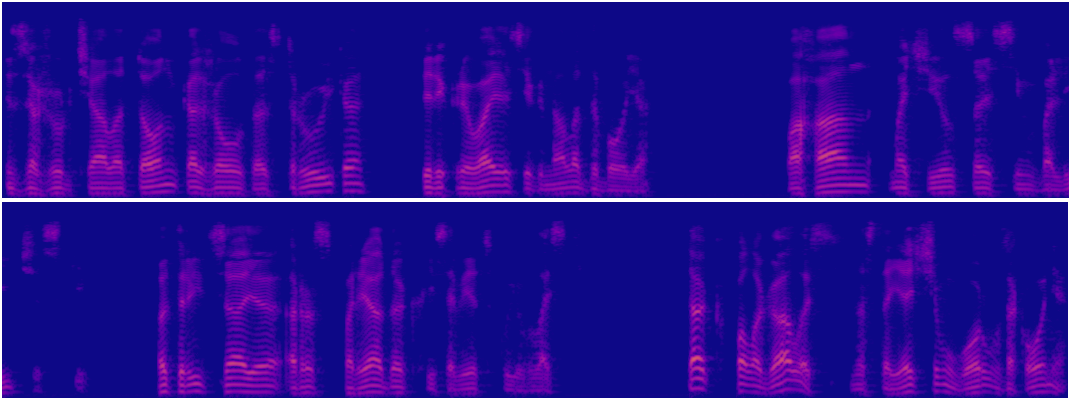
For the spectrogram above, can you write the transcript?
Зажурчала тонко желтая струйка, перекрывая сигнал отбоя. Пахан мочился символически, отрицая распорядок и советскую власть. Так полагалось настоящему вору в законе.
